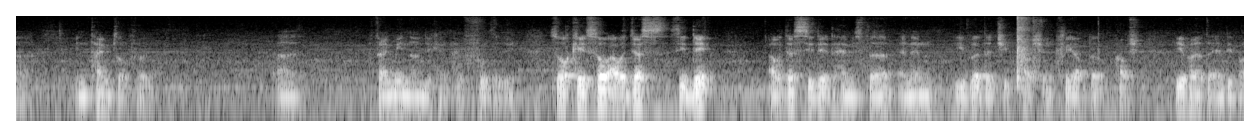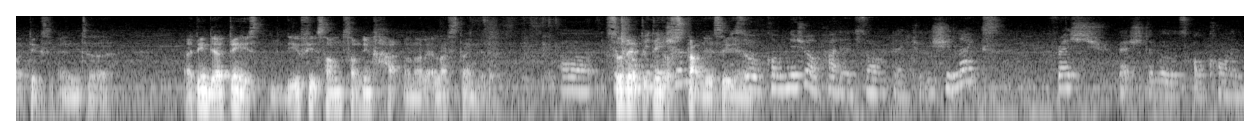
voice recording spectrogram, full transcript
uh, in times of uh, uh, famine, uh, they can have food. So okay, so I will just sedate. I will just sedate the hamster and then invert the cheek pouch and clear up the pouch. Give her the antibiotics and uh, I think the other thing is, do you feed some something hard or not like last time? Uh, So that the thing got stuck, you see, yeah. combination of hard and soft actually. She likes fresh vegetables or corn.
